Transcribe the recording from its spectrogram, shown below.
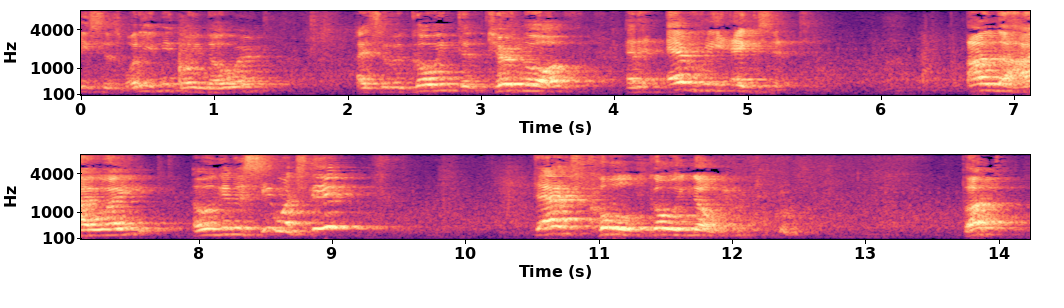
He says, what do you mean going nowhere? I said, we're going to turn off at every exit on the highway, and we're going to see what's there. That's called going nowhere. But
